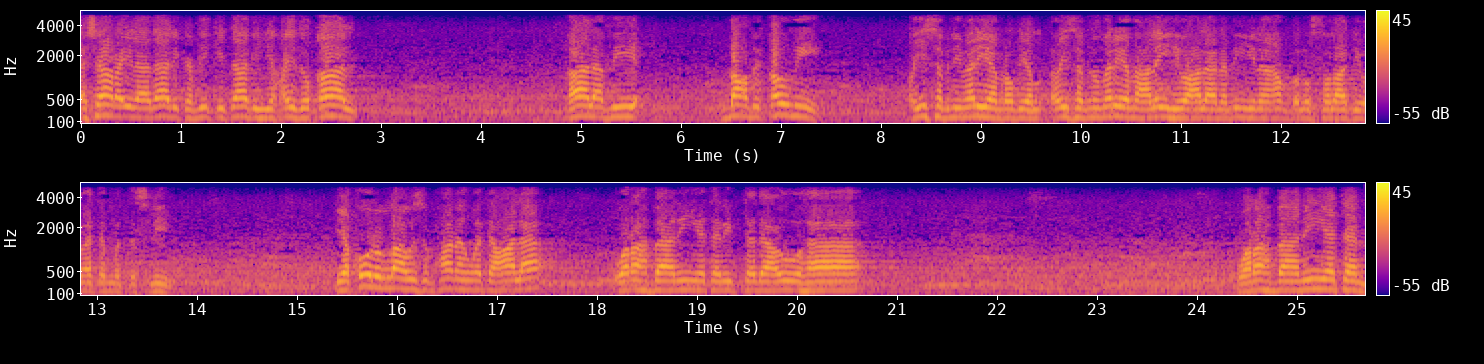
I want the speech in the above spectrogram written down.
أشار إلى ذلك في كتابه حيث قال قال في بعض قوم عيسى بن مريم رضي الله عيسى بن مريم عليه وعلى نبينا أفضل الصلاة وأتم التسليم. يقول الله سبحانه وتعالى ورهبانية ابتدعوها. ورهبانية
